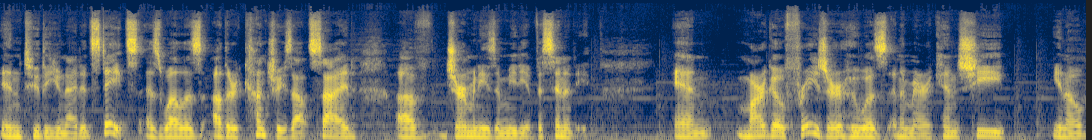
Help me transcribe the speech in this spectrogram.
into the United States, as well as other countries outside of Germany's immediate vicinity. And Margot Fraser, who was an American, she, you know,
